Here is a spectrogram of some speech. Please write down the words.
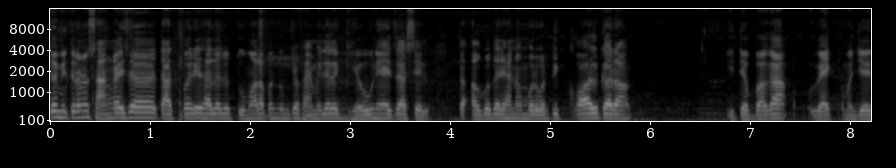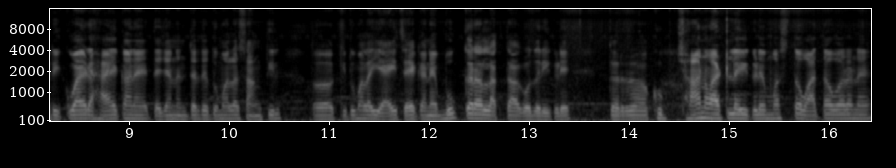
तर मित्रांनो सांगायचं तात्पर्य झालं जर तुम्हाला पण तुमच्या फॅमिलीला घेऊन यायचं असेल तर अगोदर ह्या नंबरवरती कॉल करा. इथे बघा वॅक म्हणजे रिक्वायर्ड आहे का नाही त्याच्यानंतर ते तुम्हाला सांगतील की तुम्हाला यायचं आहे का नाही. बुक करायला लागतं अगोदर इकडे. तर खूप छान वाटलं इकडे. मस्त वातावरण आहे.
